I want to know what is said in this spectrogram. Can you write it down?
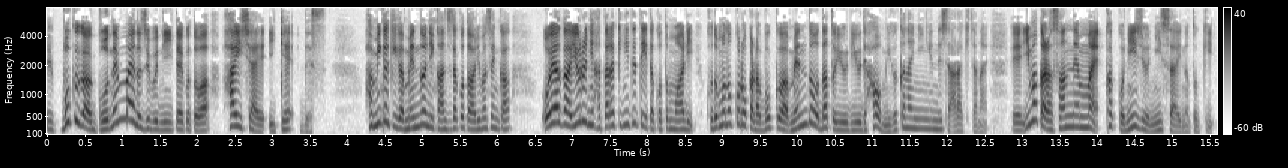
え、僕が5年前の自分に言いたいことは、歯医者へ行けです。歯磨きが面倒に感じたことありませんか？親が夜に働きに出ていたこともあり、子供の頃から僕は面倒だという理由で歯を磨かない人間でした。あら、汚い。えー今から3年前、かっこ22歳の時、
